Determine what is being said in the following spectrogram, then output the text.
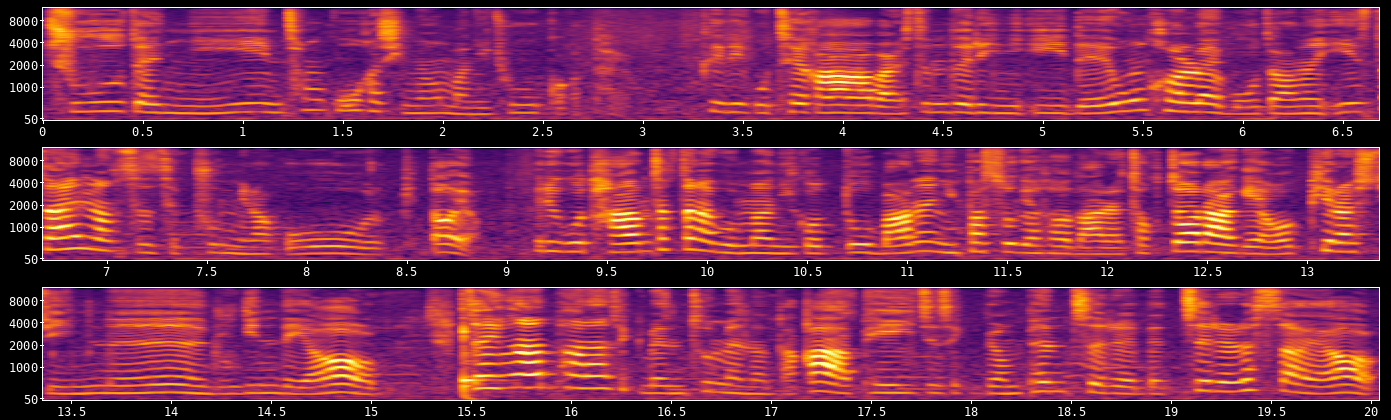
주우재님 참고하시면 많이 좋을 것 같아요. 그리고 제가 말씀드린 이 네온 컬러의 모자는 인사일런스 제품이라고 이렇게 떠요. 그리고 다음 착장을 보면 이것도 많은 인파 속에서 나를 적절하게 어필할 수 있는 룩인데요. 쨍한 파란색 맨투맨에다가 베이지색 면 팬츠를 매치를 했어요.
